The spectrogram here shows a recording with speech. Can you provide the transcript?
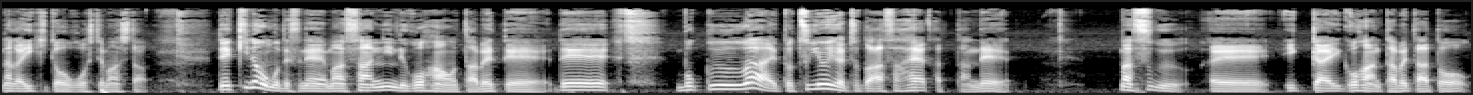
なんか意気投合してました。で、昨日もですね、まあ、三人でご飯を食べて、で、僕は、えっと、次の日がちょっと朝早かったんで、まあ、すぐ、えー、一回ご飯食べた後、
